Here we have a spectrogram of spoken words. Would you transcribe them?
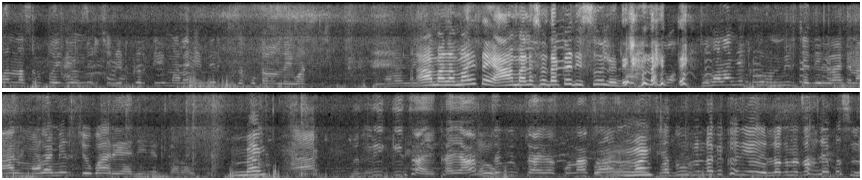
पन्नास रुपये देऊन मिरची नीट करते. मला हे मिरचीचं कुटाणा लई वाटते. आम्हाला माहीत आहे आम्हाला सुद्धा कधी सोलू दिलं नाही तु- तुम्हाला नीट करून मिरच्या दिल्या नाही आज मला मिरची भारी आली नीट करायची. मग? हा? लिकीच आहे काय आमचं बिमचं आहे का कोणाचं आहे? मग? ह्या दोघींना बी कधी लग्न झाल्यापासून.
